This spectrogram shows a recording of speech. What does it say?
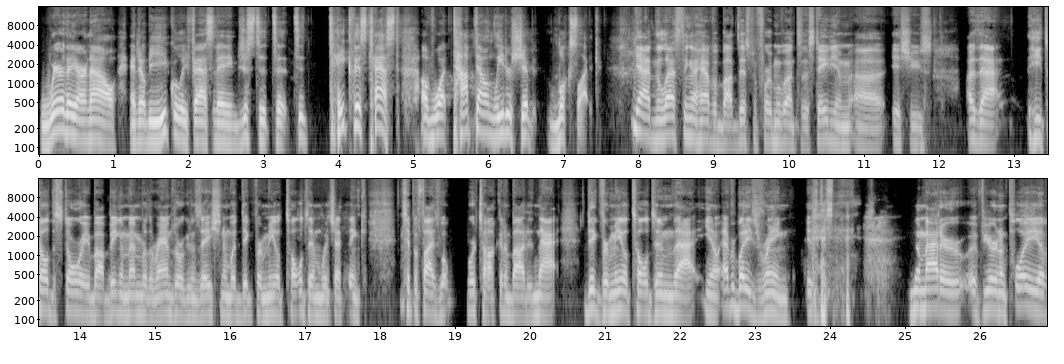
where they are now, and it'll be equally fascinating just to to, to take this test of what top down leadership looks like. Yeah, and the last thing I have about this before we move on to the stadium uh, issues are that he told the story about being a member of the Rams organization and what Dick Vermeil told him, which I think typifies what we're talking about. In that Dick Vermeil told him that you know everybody's ring is no matter if you're an employee of,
